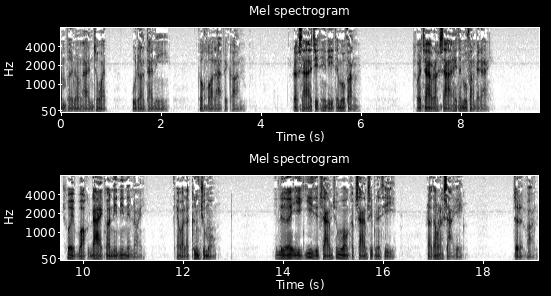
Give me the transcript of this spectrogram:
อำเภอหนองหานจังหวัด อุดรธานี ก็ขอลาไปก่อน รักษาจิตให้ดีท่านผู้ฟังข้าพเจ้ารักษาให้ท่านผู้ฟังไม่ได้ ช่วยบอกได้ก็นิดนิดหน่อยหน่อยแค่วันละครึ่งชั่วโมง เหลืออีก 23 ชั่วโมงกับ 30 นาที เราต้องรักษาเอง เจริญพร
